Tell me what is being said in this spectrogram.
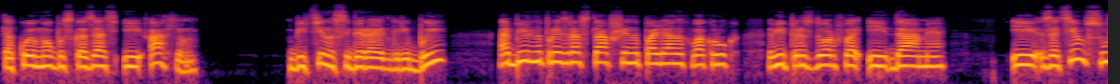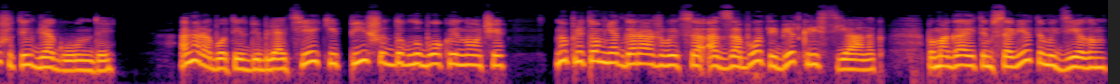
такой мог бы сказать и Ахим. Беттина собирает грибы, обильно произраставшие на полянах вокруг Випперсдорфа и Даме, и затем сушит их для Гунды. Она работает в библиотеке, пишет до глубокой ночи, но притом не отгораживается от забот и бед крестьянок, помогает им советом и делом,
